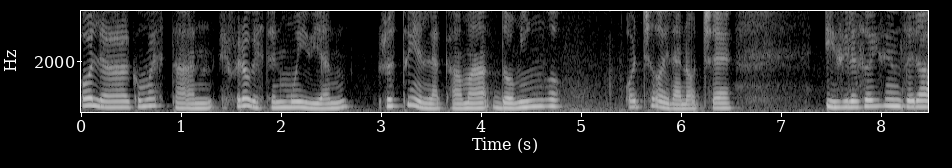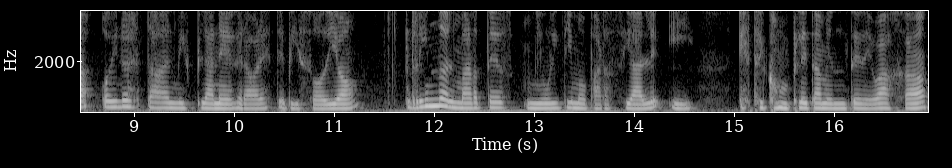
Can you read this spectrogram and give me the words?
Hola, ¿cómo están? Espero que estén muy bien. Yo estoy en la cama, domingo 8 de la noche. Y si les soy sincera, hoy no estaba en mis planes grabar este episodio. Rindo el martes mi último parcial y estoy completamente de baja.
